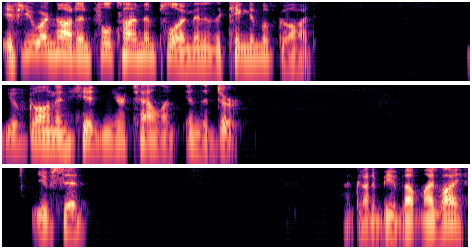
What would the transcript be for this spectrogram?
If you are not in full time employment in the kingdom of God, you have gone and hidden your talent in the dirt. You've said, I've got to be about my life.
